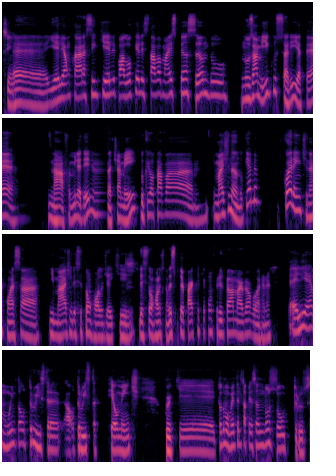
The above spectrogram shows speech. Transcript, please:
Sim. É, e ele é um cara, assim, que ele falou que ele estava mais pensando nos amigos ali, até na família dele, na tia May, do que eu estava imaginando. O que é coerente, né, com essa imagem desse Tom Holland aí, que. Desse Tom Holland, não, desse Peter Parker que é construído pela Marvel agora, né? É, ele é muito altruísta, altruísta, realmente porque todo momento ele tá pensando nos outros,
